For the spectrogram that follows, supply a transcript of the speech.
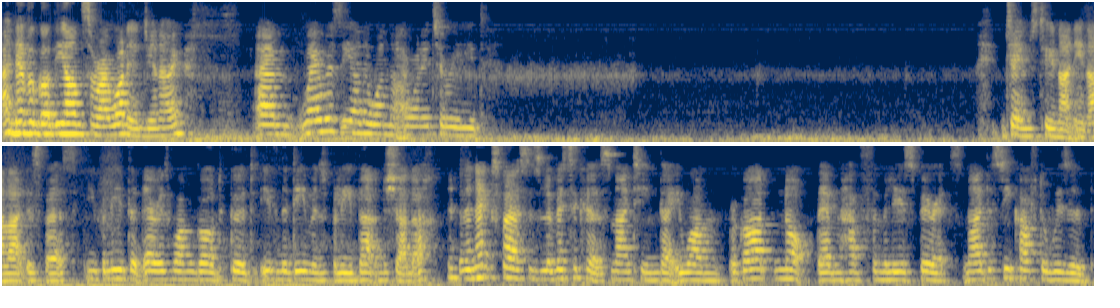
I never got the answer I wanted, you know. Um, where was the other one that I wanted to read? James 2.19, I like this verse. You believe that there is one God, good. Even the demons believe that and shudder. the next verse is Leviticus 19.31. Regard not them have familiar spirits, neither seek after wizard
